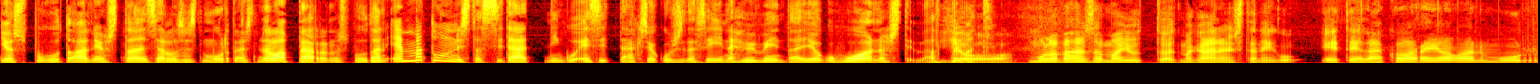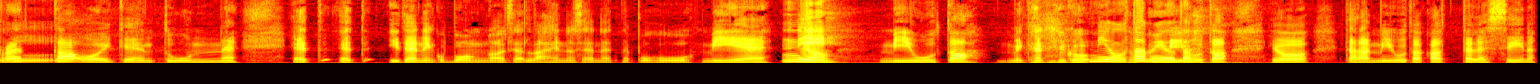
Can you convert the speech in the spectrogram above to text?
jos puhutaan jostain sellaisesta murteesta, mitä Lappeenrannassa puhutaan, niin en mä tunnista sitä, että niinku esittääkö joku sitä siinä hyvin tai joku huonosti välttämättä. Joo, mulla on vähän sama juttu, että mä käännän sitä niinku Etelä-Karjalan murretta Niin. oikein tunne. Että et itse niinku bongaan sieltä lähinnä sen, että ne puhuu mie ja Niin. Miuta, mikä niinku... Miuta, miuta. miuta joo, täällä miuta kattele siinä.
